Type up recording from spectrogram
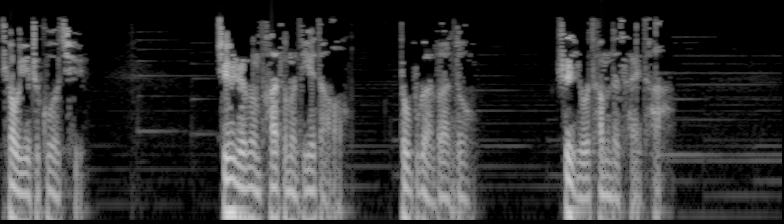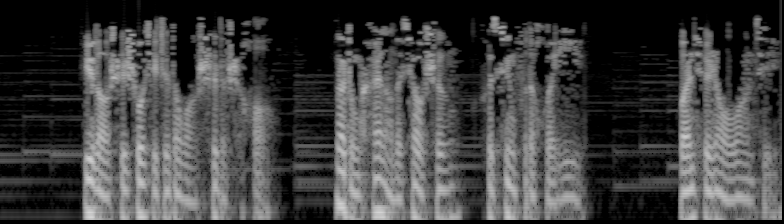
跳跃着过去。军人们怕他们跌倒，都不敢乱动，任由他们的踩踏。玉老师说起这段往事的时候，那种开朗的笑声和幸福的回忆，完全让我忘记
